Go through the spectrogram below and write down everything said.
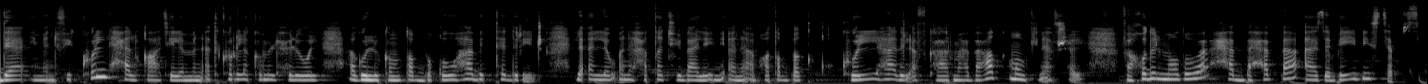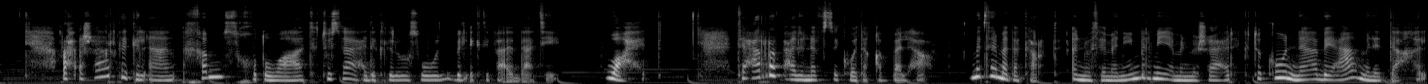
دائما في كل حلقاتي لما أذكر لكم الحلول أقول لكم طبقوها بالتدريج. لأن لو أنا حطيت في بالي أني أنا أبغى أطبق كل هذه الأفكار مع بعض ممكن أفشل. فخذ الموضوع حبة حبة as a baby steps. راح أشاركك الآن خمس خطوات تساعدك للوصول بالإكتفاء الذاتي. واحد تعرف على نفسك وتقبلها. مثل ما ذكرت أنه 80% من مشاعرك تكون نابعة من الداخل.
